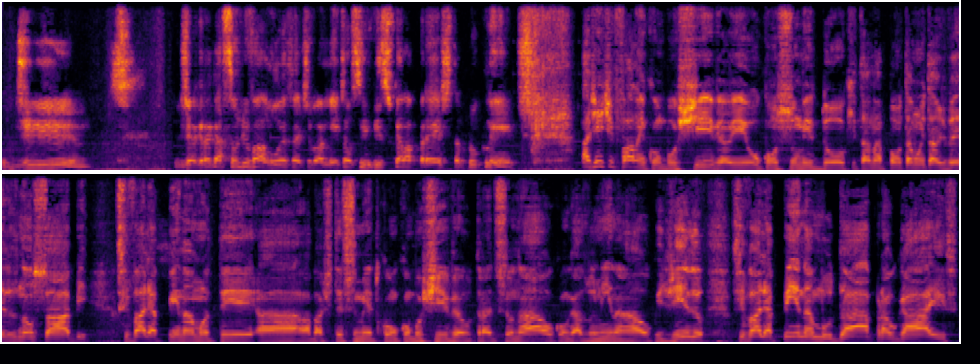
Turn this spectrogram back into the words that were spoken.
de de agregação de valor efetivamente ao serviço que ela presta para o cliente. A gente fala em combustível e o consumidor que está na ponta muitas vezes não sabe se vale a pena manter o abastecimento com combustível tradicional, com gasolina, álcool e diesel, se vale a pena mudar para o gás.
